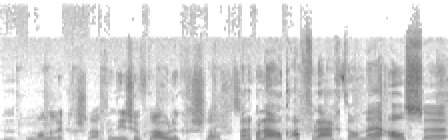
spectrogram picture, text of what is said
Hm. mannelijk geslacht... en dit is een vrouwelijk geslacht. Wat ik me nou ook afvraag dan, hè, als eh, eh,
